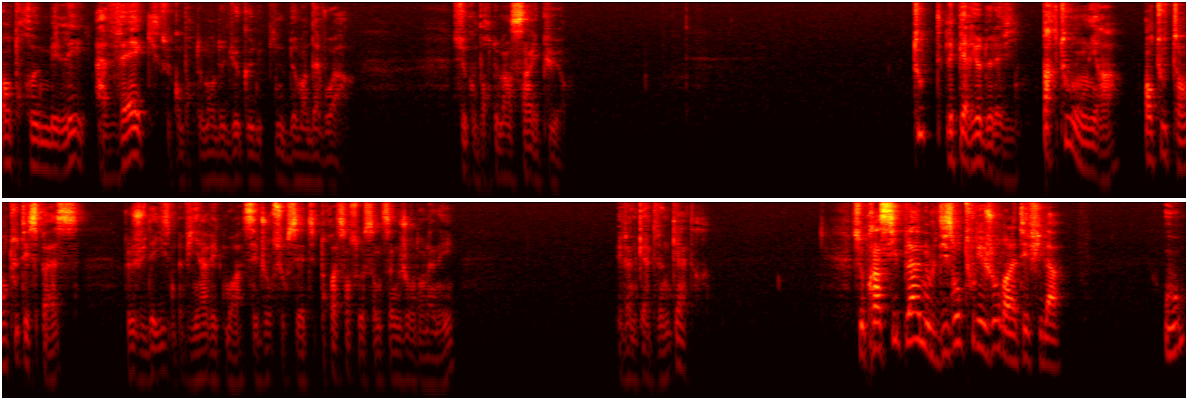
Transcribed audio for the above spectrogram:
entremêlée avec ce comportement de Dieu qu'il nous demande d'avoir. Ce comportement saint et pur. Toutes les périodes de la vie, partout où on ira, en tout temps, tout espace, le judaïsme vient avec moi, 7 jours sur 7, 365 jours dans l'année, et 24-24. Ce principe-là, nous le disons tous les jours dans la Tefila, ou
